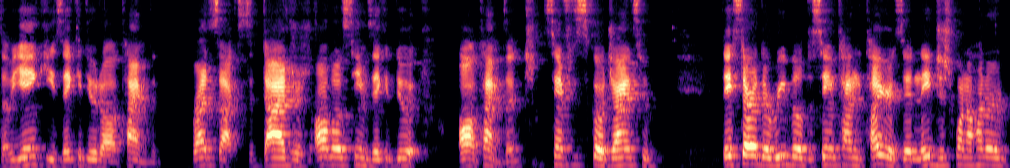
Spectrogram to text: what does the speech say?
The Yankees, they could do it all the time. The Red Sox, the Dodgers, all those teams, they could do it all the time. The San Francisco Giants, who they started their rebuild the same time the Tigers did, and they just won 100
